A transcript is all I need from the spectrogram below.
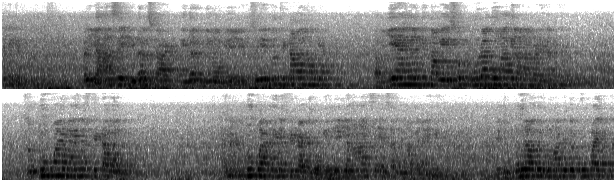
चलेंगे भाई, यहाँ से इधर स्टार्ट इधर गिनोगे तो ये तो थीटा वन हो गया। अब ये एंगल कितना हो गया? इसको पूरा घुमा के लाना पड़ेगा so two pi minus theta one है two pi minus theta two हो गया ये यहाँ से ऐसा घुमा के लाएँगे। ये तो पूरा अगर घुमा दे तो टू पाई होता।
